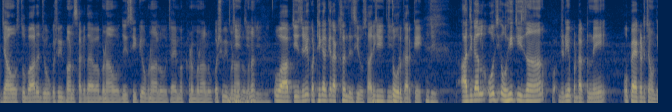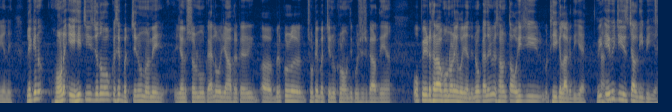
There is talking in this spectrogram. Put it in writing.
ਜਾਂ ਉਸ ਤੋਂ ਬਾਅਦ ਜੋ ਕੁਝ ਵੀ ਬਣ ਸਕਦਾ ਵਾ ਬਣਾਓ ਦੇਸੀ ਘਿਓ ਬਣਾ ਲਓ ਚਾਹੇ ਮੱਖਣ ਬਣਾ ਲਓ ਕੁਝ ਵੀ ਬਣਾ ਲਓ ਹਨਾ। ਉਹ ਆਪ ਚੀਜ਼ ਜਿਹੜੀ ਇਕੱਠੀ ਕਰਕੇ ਰੱਖ ਲੈਂਦੇ ਸੀ ਉਹ ਸਾਰੀ ਸਟੋਰ ਕਰਕੇ। ਜੀ। ਅੱਜ ਕੱਲ ਉਹ ਉਹੀ ਚੀਜ਼ਾਂ ਜਿਹੜੀਆਂ ਪ੍ਰੋਡਕਟ ਨੇ ਉਹ ਪੈਕਟ ਚ ਆਉਂਦੀਆਂ ਨੇ। ਲੇਕਿਨ ਹੁਣ ਇਹੀ ਚੀਜ਼ ਜਦੋਂ ਕਿਸੇ ਬੱਚੇ ਨੂੰ ਨਵੇਂ ਯੰਗਸਟਰ ਨੂੰ ਕਹਿ ਲਓ ਜਾਂ ਫਿਰ ਬਿਲਕੁਲ ਛੋਟੇ ਬੱਚੇ ਨੂੰ ਖਿਲਾਉਣ ਦੀ ਕੋਸ਼ਿਸ਼ ਕਰਦੇ ਆ ਉਹ ਪੇਟ ਖਰਾਬ ਹੋਣ ਵਾਲੇ ਹੋ ਜਾਂਦੇ ਨੇ। ਉਹ ਕਹਿੰਦੇ ਨੇ ਵੀ ਸਾਨੂੰ ਤਾਂ ਉਹੀ ਚੀਜ਼ ਠੀਕ ਲੱਗਦੀ ਹੈ ਵੀ ਇਹ ਵੀ ਚੀਜ਼ ਚੱਲਦੀ ਪਈ ਹੈ।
